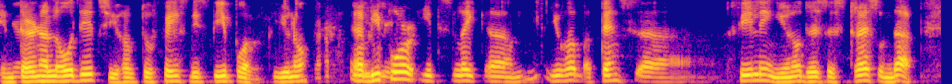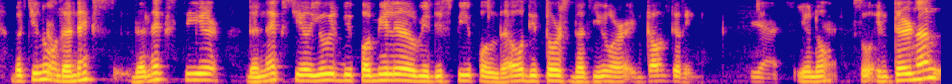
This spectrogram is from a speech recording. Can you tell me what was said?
Internal audits you have to face these people you know? Uh, before it's like um, you have a tense uh, feeling you know there's a stress on that. But you know the next the next year the next year you will be familiar with these people the auditors that you are encountering yes you know? so internal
